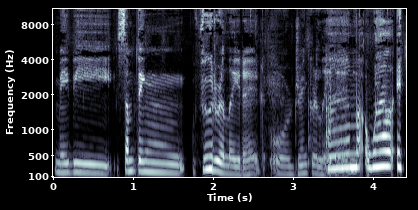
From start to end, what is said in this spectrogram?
maybe something food related or drink related? Um, well, it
